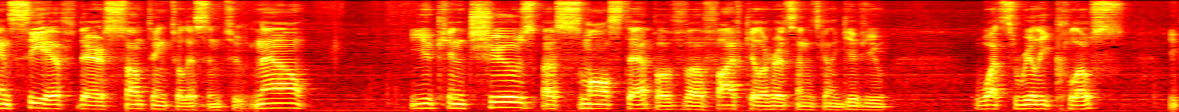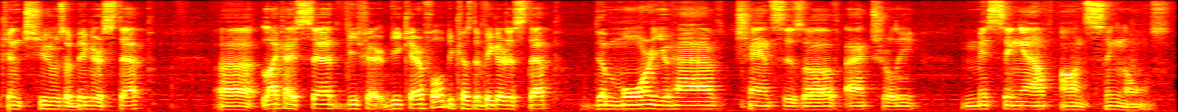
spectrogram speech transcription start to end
and see if there's something to listen to. Now, you can choose a small step of uh, 5 kilohertz and it's going to give you what's really close. You can choose a bigger step. Uh, like I said, be, fair, be careful because the bigger the step, the more you have chances of actually missing out on signals.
